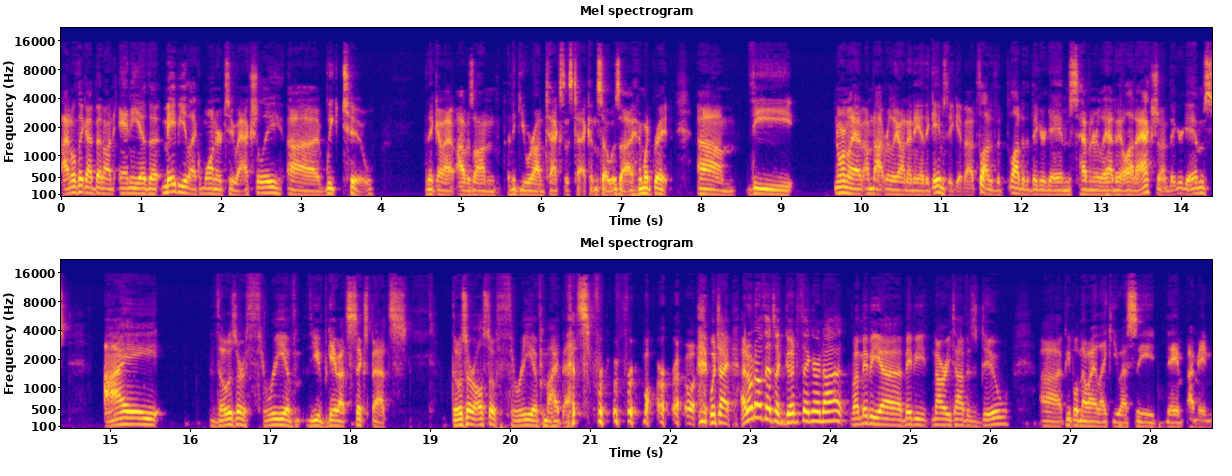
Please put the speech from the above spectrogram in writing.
I don't think I've been on any of the maybe like one or two actually. Uh, week two. I think I, I was on. I think you were on Texas Tech, and so was I, and it went great. Um, the normally I'm not really on any of the games they give out. It's a lot of the a lot of the bigger games haven't really had a lot of action on bigger games. I those are three of you gave out six bets. those are also three of my bets for, for tomorrow, which I, I don't know if that's a good thing or not, but maybe uh maybe Narritav is due. Uh, people know I like USC. Name I mean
